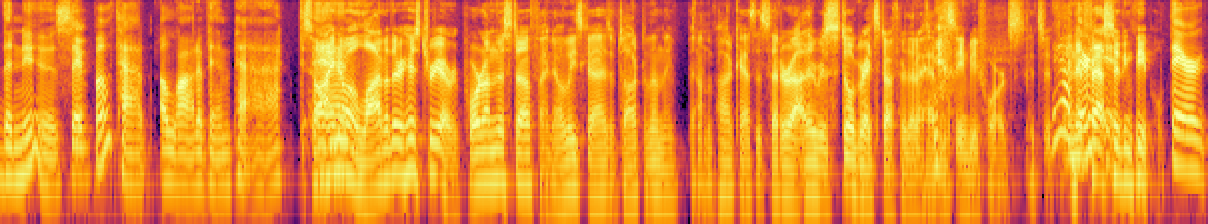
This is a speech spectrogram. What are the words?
the news. They both had a lot of impact. So I know a lot of their history. I report on this stuff. I know these guys. I've talked to them. They've been on the podcast, et cetera. There was still great stuff there that I hadn't seen before. It's, it's, Yeah, and they're they're- fascinating people. they're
